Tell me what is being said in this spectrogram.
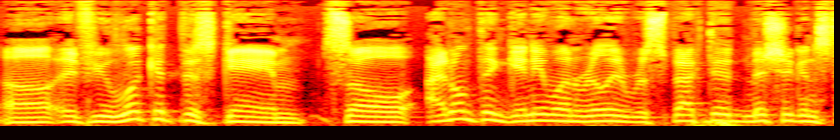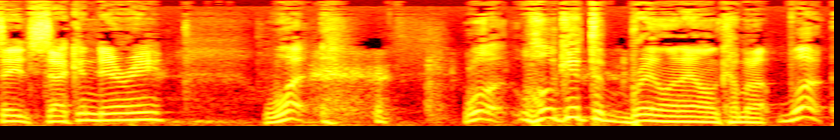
Uh, if you look at this game, so I don't think anyone really respected Michigan State secondary. What? Well, we'll get to Braylon Allen coming up. What?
